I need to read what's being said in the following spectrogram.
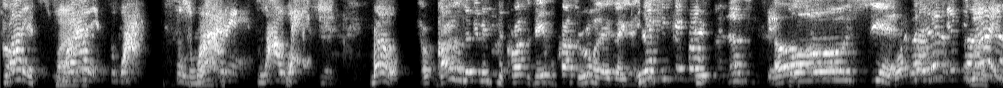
Suarez, Suarez, Suarez. Suarez, Suarez. Bro, Carlos looking at me from across the table, across the room. and He's like, You like cheesecake, bro? I love cheesecake. "Oh shit!" What the heck? It's mine.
